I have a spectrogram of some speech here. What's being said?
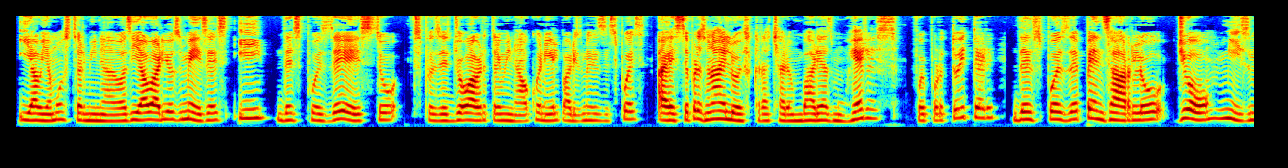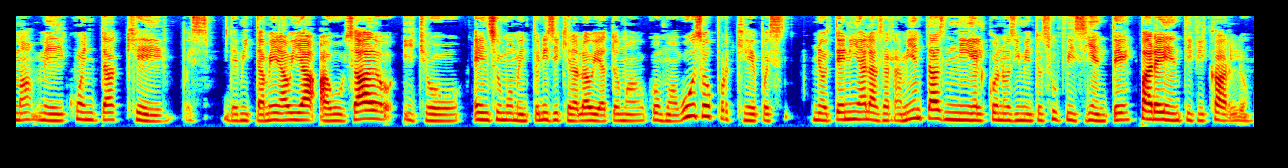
y habíamos terminado hacía varios meses y después de esto, después de yo haber terminado con él varios meses después, a este personaje lo escracharon varias mujeres. Fue por Twitter. Después de pensarlo, yo misma me di cuenta que pues de mí también había abusado y yo en su momento ni siquiera lo había tomado como abuso porque pues no tenía las herramientas ni el conocimiento suficiente para identificarlo.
